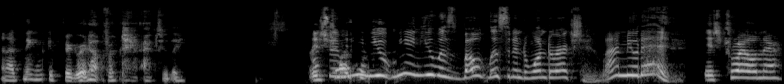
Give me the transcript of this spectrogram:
and I think we can figure it out from there. Actually, it's me and you, me and you was both listening to One Direction. I knew then. Is Troye on there?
